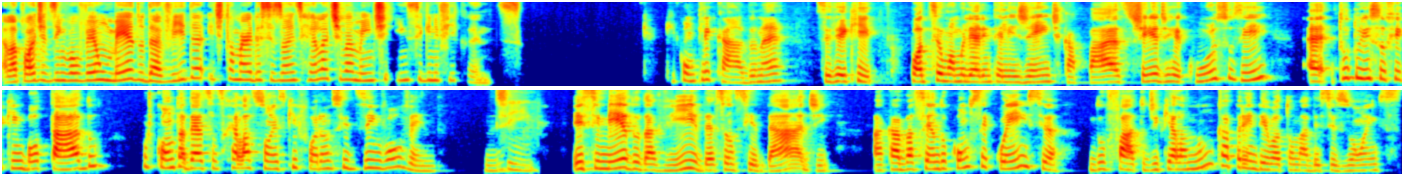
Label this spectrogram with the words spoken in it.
Ela pode desenvolver um medo da vida e de tomar decisões relativamente insignificantes. Que complicado, né? Você vê que pode ser uma mulher inteligente, capaz, cheia de recursos e é, tudo isso fica embotado por conta dessas relações que foram se desenvolvendo. Né? Sim. esse medo da vida, essa ansiedade, acaba sendo consequência do fato de que ela nunca aprendeu a tomar decisões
